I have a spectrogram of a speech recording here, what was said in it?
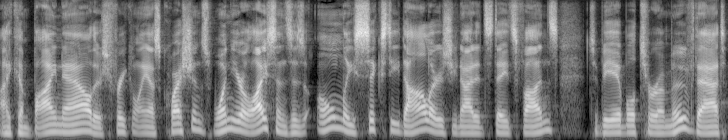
I can buy now. There's frequently asked questions. One year license is only $60 United States funds to be able to remove that.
